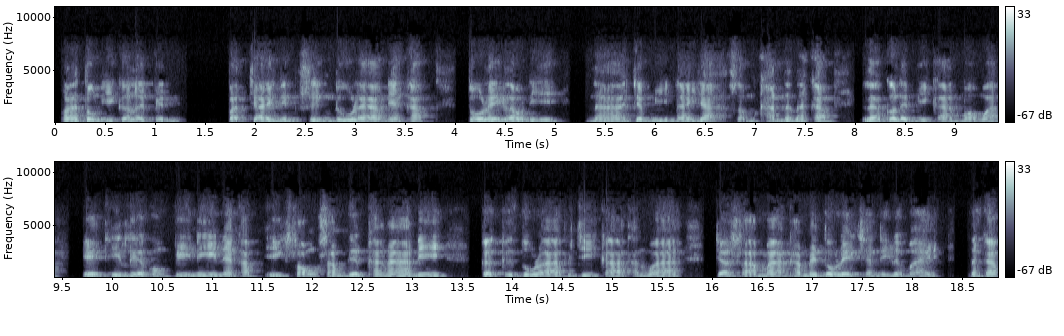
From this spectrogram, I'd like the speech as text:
เพราะฉะนั้นตรงนี้ก็เลยเป็นปัจจัยหนึ่งซึ่งดูแล้วเนี่ยครับ ตัวเลขเหล่านี้น่าจะมีนัยยะสำคัญนะครับ แล้วก็เลยมีการมองว่า เอ๊ะที่เหลือของปีนี้เนี่ยครับอีกสองสามเดือนข้างหน้านี้ ก็คือตุลาพฤศจิกาธันวา จะสามารถทำได้ตัวเลขเช่นนี้หรือไม่นะครับ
